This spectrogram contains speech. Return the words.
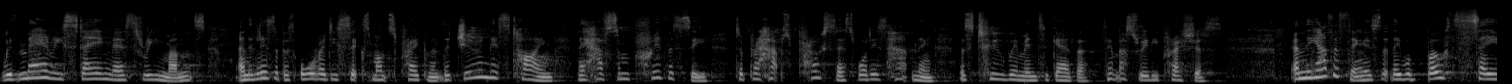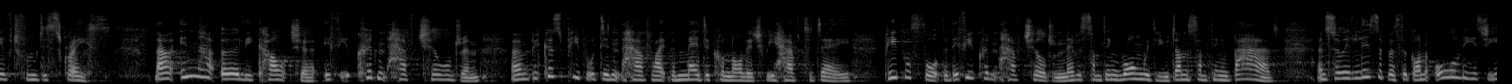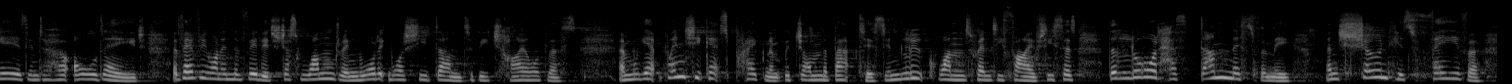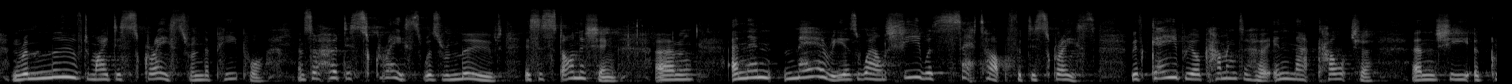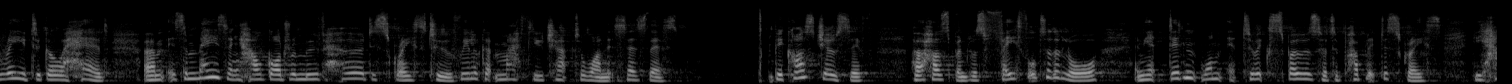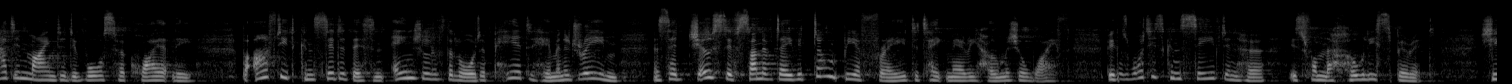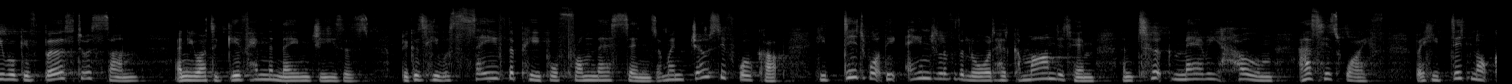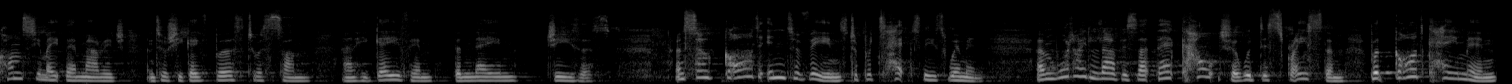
with Mary staying there three months and Elizabeth already six months pregnant, that during this time they have some privacy to perhaps process what is happening as two women together. I think that's really precious. And the other thing is that they were both saved from disgrace. Now, in that early culture, if you couldn't have children, um, because people didn't have like the medical knowledge we have today, people thought that if you couldn't have children, there was something wrong with you, done something bad. And so Elizabeth had gone all these years into her old age of everyone in the village just wondering what it was she'd done to be childless. And yet when she gets pregnant with John the Baptist in Luke 1:25, she says, "The Lord has done this for me and shown his favor and removed my disgrace from the people." And so her disgrace was removed it's astonishing. Um, and then Mary as well, she was set up for disgrace with Gabriel coming to her in that culture. And she agreed to go ahead. Um, it's amazing how God removed her disgrace too. If we look at Matthew chapter 1, it says this Because Joseph, her husband, was faithful to the law and yet didn't want it to expose her to public disgrace, he had in mind to divorce her quietly. But after he'd considered this, an angel of the Lord appeared to him in a dream and said, Joseph, son of David, don't be afraid to take Mary home as your wife, because what is conceived in her is from the Holy Spirit. She will give birth to a son, and you are to give him the name Jesus because he will save the people from their sins. And when Joseph woke up, he did what the angel of the Lord had commanded him and took Mary home as his wife. But he did not consummate their marriage until she gave birth to a son, and he gave him the name Jesus. And so God intervenes to protect these women. And what I love is that their culture would disgrace them, but God came in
